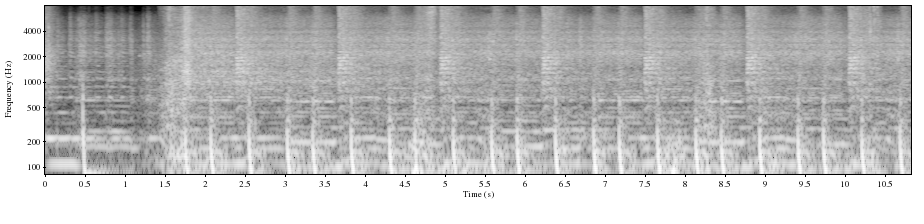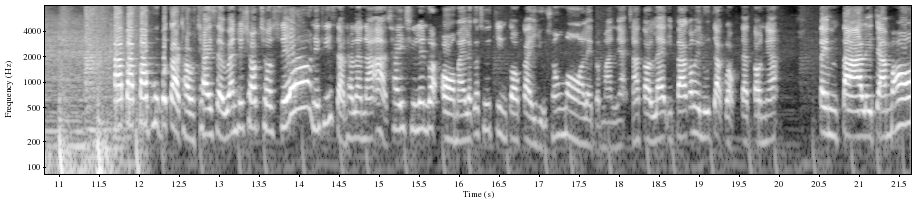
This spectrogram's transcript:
ป้าป้าป้าผู้ประกาศข่าวชายใส่แว่นที่ชอบโชว์เซลในที่สาธารณะอะใช่ชื่อเล่นว่าออไหมแล้วก็ชื่อจริงกอไก่อยู่ช่องมออะไรประมาณเนี้ยนะตอนแรกอีป้าก็ไม่รู้จักหรอกแต่ตอนเนี้ยเต็มตาเลยจ้าพ่อ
